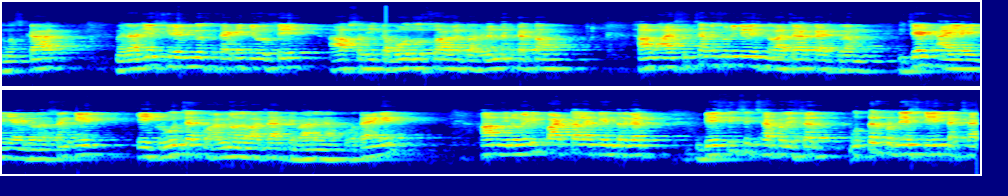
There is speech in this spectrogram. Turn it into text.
नमस्कार, मैं राजीव सीरेबिंग सोसाइटी की ओर से आप सभी का बहुत बहुत स्वागत और अभिनंदन करता हूँ। हम आज शिक्षा में सुनी निवेश नवाचार कार्यक्रम जेड आई आई आई द्वारा संकलित एक रोचक और अभिनव नवाचार के बारे में आपको बताएँगे। हम इनोवेटिव पाठशाला के अंतर्गत बेसिक शिक्षा परिषद उत्तर प्रदेश के कक्षा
